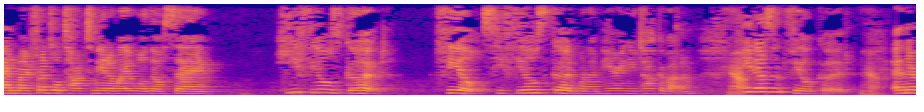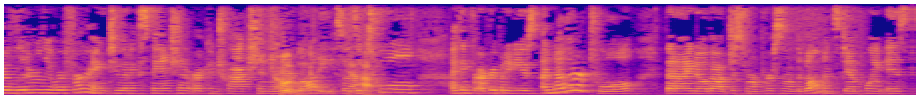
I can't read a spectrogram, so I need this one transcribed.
And my friends will talk to me in a way where they'll say, he feels good feels. He feels good when I'm hearing you talk about him. Yeah. He doesn't feel good. Yeah. And they're literally referring to an expansion or a contraction in totally. their body. So it's yeah. a tool, I think, for everybody to use. Another tool that I know about just from a personal development standpoint is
